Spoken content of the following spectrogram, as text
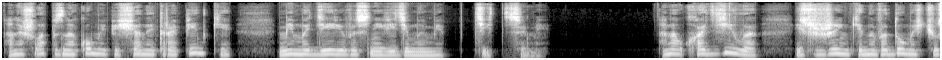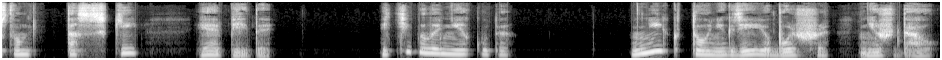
Она шла по знакомой песчаной тропинке мимо дерева с невидимыми птицами. Она уходила из Женькиного дома с чувством тоски и обиды. Идти было некуда. Никто нигде ее больше не ждал.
